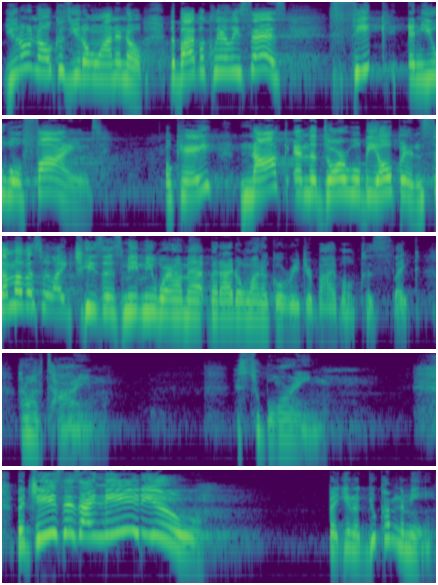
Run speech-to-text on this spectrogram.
You don't know because you don't want to know. The Bible clearly says, Seek and you will find. Okay? Knock and the door will be open. Some of us are like, Jesus, meet me where I'm at, but I don't want to go read your Bible because, like, I don't have time. It's too boring. But Jesus, I need you. But you know, you come to me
